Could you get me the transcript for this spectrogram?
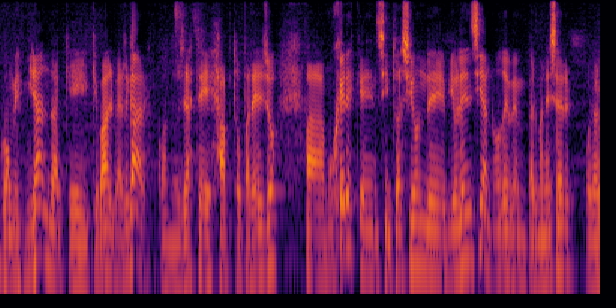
Gómez Miranda que, que va a albergar cuando ya esté apto para ello a mujeres que en situación de violencia no deben permanecer por algún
